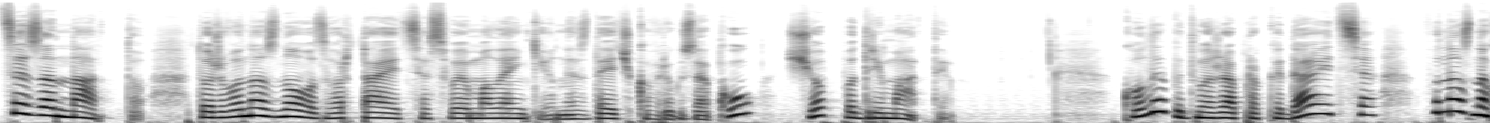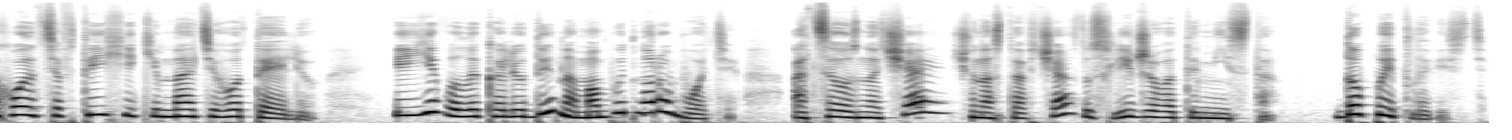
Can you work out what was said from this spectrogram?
це занадто, тож вона знову згортається своє маленьке гнездечко в рюкзаку, щоб подрімати. Коли ведмежа прокидається, вона знаходиться в тихій кімнаті готелю, і її велика людина, мабуть, на роботі, а це означає, що настав час досліджувати міста. Допитливість.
